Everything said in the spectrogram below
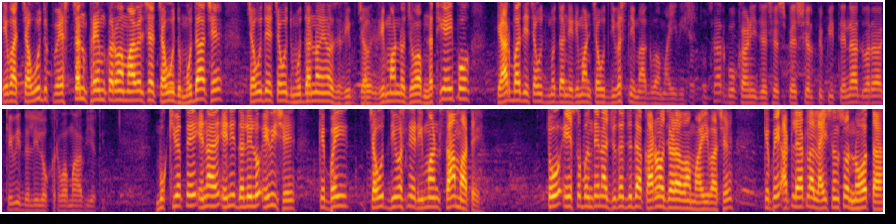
એવા ચૌદ ક્વેશ્ચન ફ્રેમ કરવામાં આવેલ છે. ચૌદ મુદ્દા છે. ચૌદે ચૌદ મુદ્દાનો એનો રિમાન્ડનો જવાબ નથી આપ્યો. ત્યારબાદ એ ચૌદ મુદ્દાની રિમાન્ડ ચૌદ દિવસની માગવામાં આવી છે. તુષાર ગોકાણી જે છે સ્પેશિયલ પીપી તેના દ્વારા કેવી દલીલો કરવામાં આવી હતી? મુખ્યત્વે એના એની દલીલો એવી છે કે ભાઈ ચૌદ દિવસની રિમાન્ડ શા માટે? તો એ સંબંધેના જુદા જુદા કારણો જણાવવામાં આવ્યા છે કે ભાઈ આટલા આટલા લાયસન્સો નહોતા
